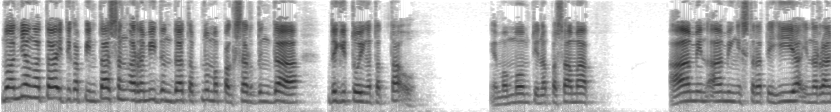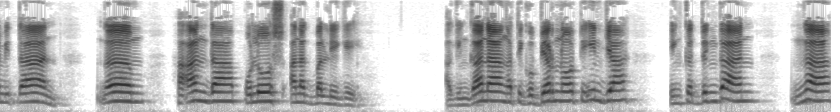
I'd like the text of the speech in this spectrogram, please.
no anya nga ta iti kapintas ang aramidon da tapno mapagsardeng da dagitoy nga tattao. E mamom tinapasamak amin aming estratehiya inaramid dan ngem haanda pulos ang nagbaligi. Aging gana nga ti gobyerno ti India ingkadingdan nga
